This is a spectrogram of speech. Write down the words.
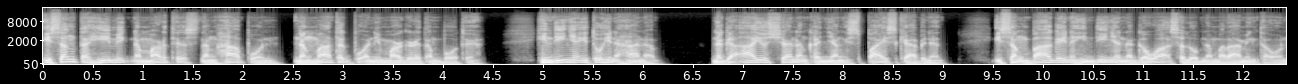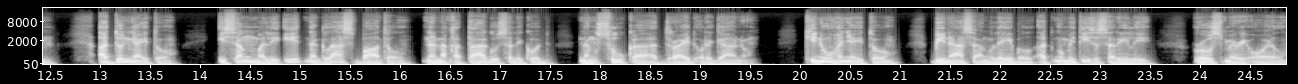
Isang tahimik na Martes ng hapon nang matagpuan ni Margaret ang bote. Hindi niya ito hinahanap. Nagaayos siya ng kanyang spice cabinet, isang bagay na hindi niya nagawa sa loob ng maraming taon. At doon nga ito, isang maliit na glass bottle na nakatago sa likod ng suka at dried oregano. Kinuha niya ito, binasa ang label at ngumiti sa sarili, rosemary oil.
